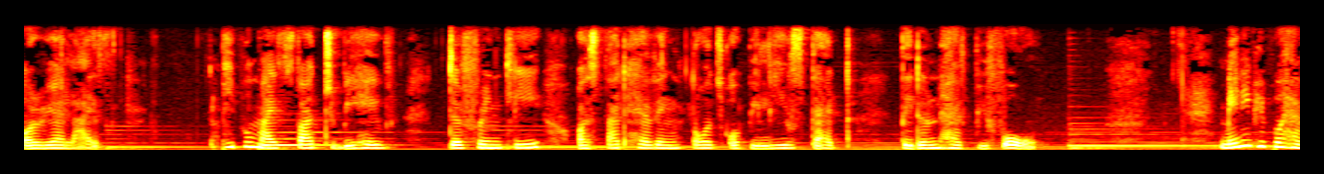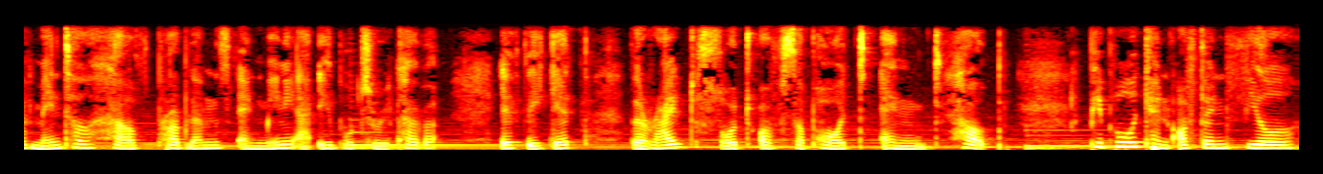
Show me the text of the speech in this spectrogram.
or realize. People might start to behave differently or start having thoughts or beliefs that they didn't have before. Many people have mental health problems and many are able to recover if they get the right sort of support and help. People can often feel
